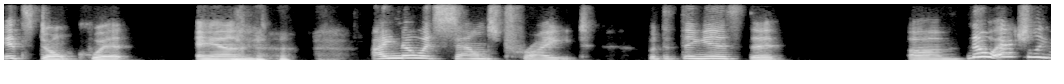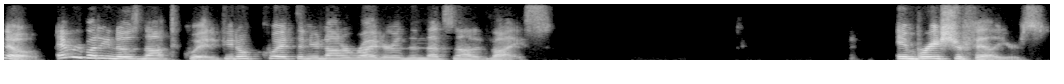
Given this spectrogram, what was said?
It's don't quit. And I know it sounds trite, but the thing is that um no actually no everybody knows not to quit if you don't quit then you're not a writer and then that's not advice embrace your failures.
